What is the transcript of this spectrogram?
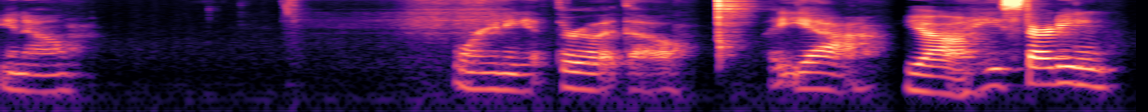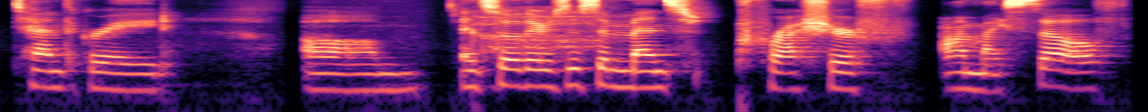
You know, we're gonna get through it though. But yeah, Yeah. he's starting tenth grade, um, and so there's this immense pressure f- on myself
